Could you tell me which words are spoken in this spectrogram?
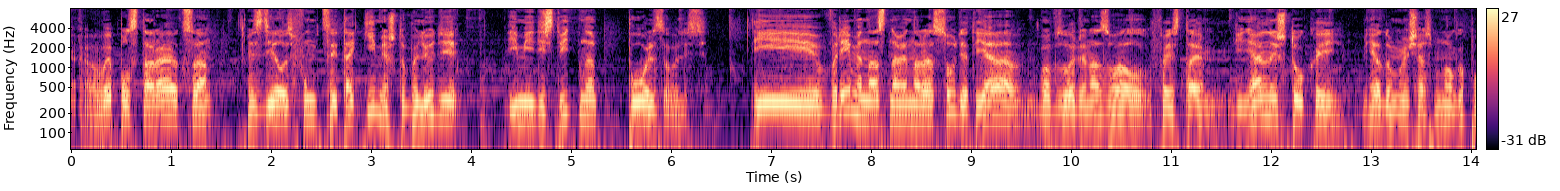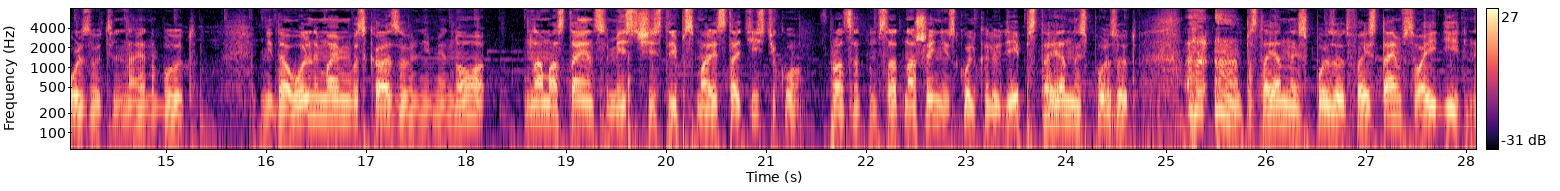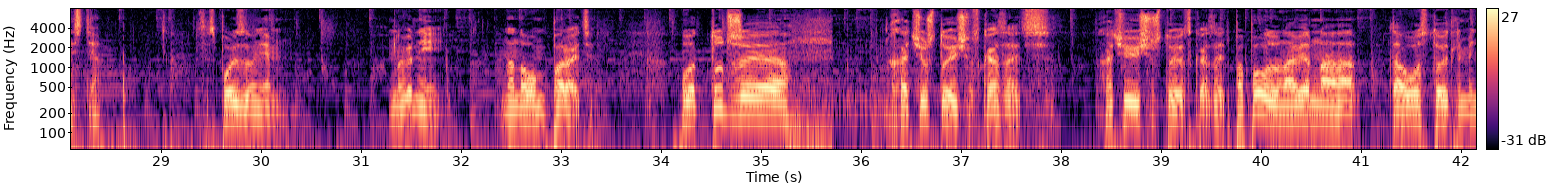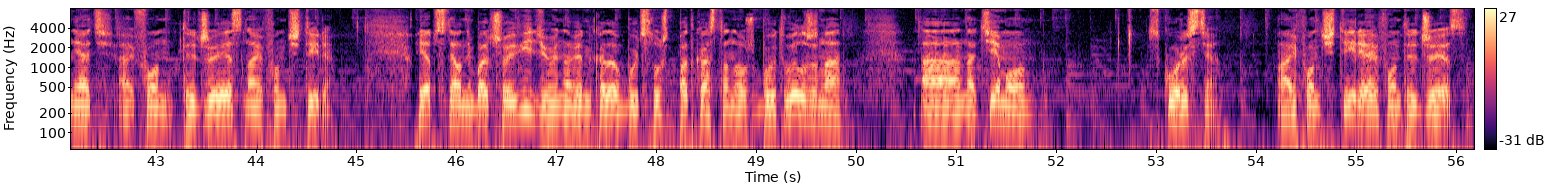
в Apple стараются сделать функции такими, чтобы люди ими действительно пользовались. И время нас, наверное, рассудит. Я в обзоре назвал FaceTime гениальной штукой. Я думаю, сейчас много пользователей, наверное, будут недовольны моими высказываниями, но нам останется месяц через три посмотреть статистику процентном соотношении, сколько людей постоянно используют, постоянно используют FaceTime в своей деятельности. С использованием, ну, вернее, на новом аппарате. Вот тут же хочу что еще сказать. Хочу еще что я сказать. По поводу, наверное, того, стоит ли менять iPhone 3GS на iPhone 4. Я тут снял небольшое видео, и, наверное, когда вы будете слушать подкаст, оно уже будет выложено а, на тему скорости iPhone 4 и iPhone 3GS.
